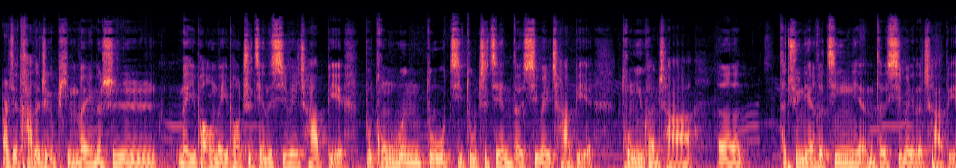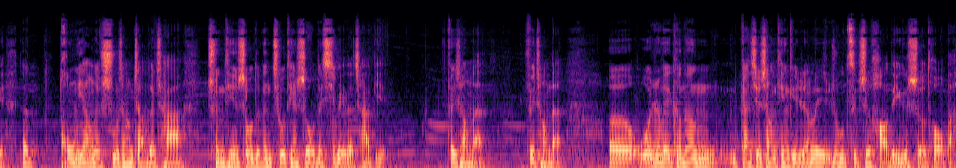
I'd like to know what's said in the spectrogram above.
而且它的这个品味呢是每一泡和每一泡之间的细微差别，不同温度几度之间的细微差别，同一款茶，呃，它去年和今年的细微的差别，它。同样的树上长的茶，春天收的跟秋天收的细微的差别，非常难，非常难。呃，我认为可能感谢上天给人类如此之好的一个舌头吧，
